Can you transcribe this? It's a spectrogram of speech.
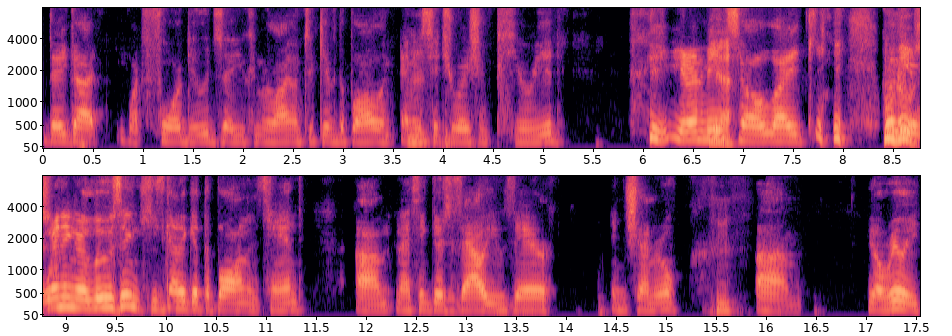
They got what four dudes that you can rely on to give the ball in any mm-hmm. situation. Period. you know what I mean? Yeah. So like, whether you're winning or losing, he's got to get the ball in his hand, um, and I think there's value there in general. Mm-hmm. Um, you know, really,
